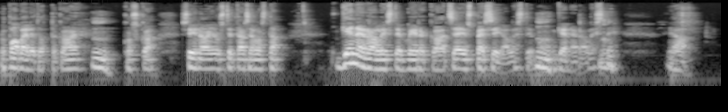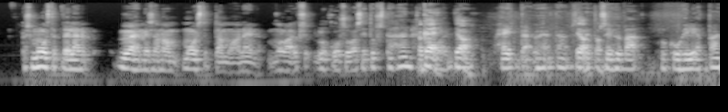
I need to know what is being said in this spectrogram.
No Paveli totta kai, mm. koska siinä on just sitä sellaista generalistin virkaa, että se ei ole spesialisti, vaan mm. generalisti. Mm. Ja jos muistat vielä myöhemmin sanoa muistuttaa mua, niin mulla on yksi lukusuositus tähän. Okei, okay, joo. Heittää yhden tämän. Se oli tosi hyvä luku hiljattain.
